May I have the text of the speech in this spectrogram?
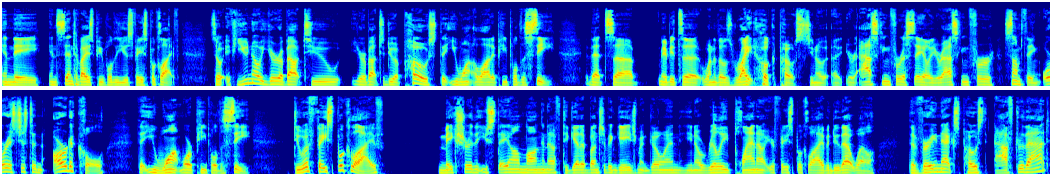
and they incentivize people to use Facebook Live. So if you know you're about to you're about to do a post that you want a lot of people to see, that's uh, maybe it's a one of those right hook posts. You know, uh, you're asking for a sale, you're asking for something, or it's just an article that you want more people to see. Do a Facebook Live. Make sure that you stay on long enough to get a bunch of engagement going. You know, really plan out your Facebook Live and do that well the very next post after that,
